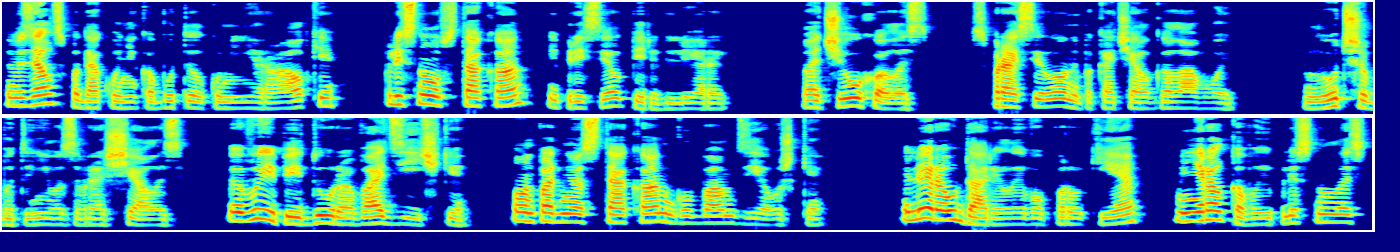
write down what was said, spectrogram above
взял с подоконника бутылку минералки, плеснул в стакан и присел перед Лерой. «Очухалась?» – спросил он и покачал головой. «Лучше бы ты не возвращалась. Выпей, дура, водички». Он поднес стакан к губам девушки. Лера ударила его по руке, минералка выплеснулась,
